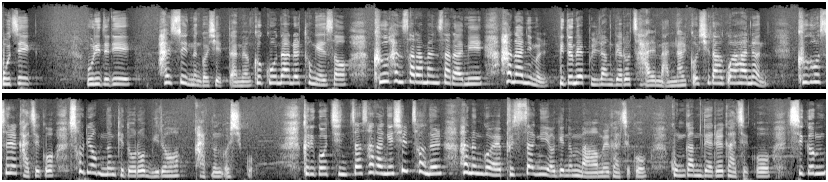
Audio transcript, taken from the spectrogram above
오직 우리들이 할 수 있는 것이 있다면 그 고난을 통해서 그 한 사람 한 사람이 하나님을 믿음의 분량대로 잘 만날 것이라고 하는 그것을 가지고 소리 없는 기도로 밀어가는 것이고 그리고 진짜 사랑의 실천을 하는 거에 불쌍히 여기는 마음을 가지고 공감대를 가지고 지금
